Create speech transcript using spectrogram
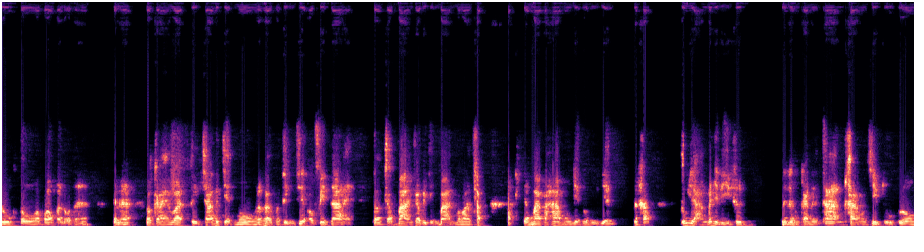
ลูกโตมาพร้อมกับรถนะฮะใช่ไหมฮะก็กลายว่าตื่นเช้าไปเจ็ดโมงแล้วก็มาถึงที่ออฟฟิศได้ ตอนกลับบ้านก็ไปถึงบ้านประมาณสักอย่างมากก็ห้าโมงเย็นหกโมงเย็นนะครับ ทุกอย่างก็จะดีขึ้น ในเรื่องของการเดินทางค่าของชีพถูกลง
